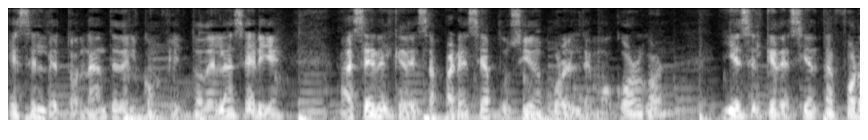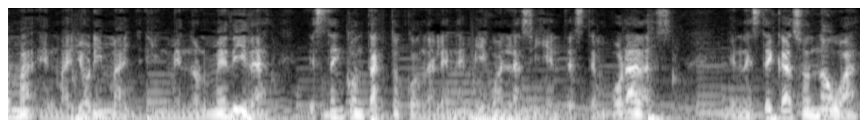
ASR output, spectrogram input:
es el detonante del conflicto de la serie, al ser el que desaparece abducido por el Demogorgon y es el que de cierta forma en mayor y, y menor medida está en contacto con el enemigo en las siguientes temporadas. En este caso Noah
